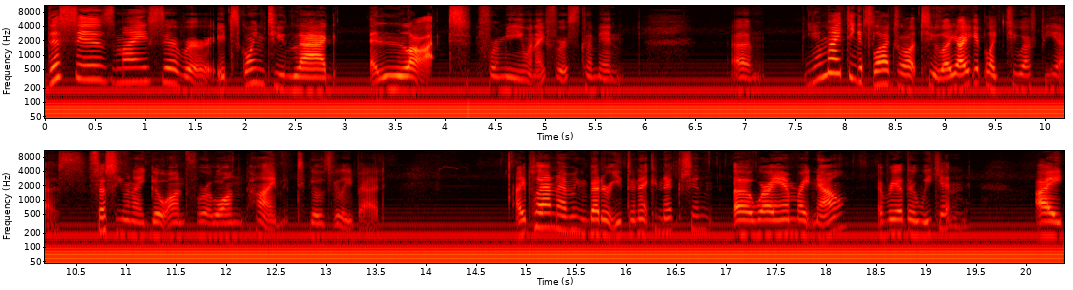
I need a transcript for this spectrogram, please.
this is my server. It's going to lag a lot for me when I first come in. Um, you might think it's lags a lot too. Like I get like 2 FPS, especially when I go on for a long time. It goes really bad. I plan on having a better Ethernet connection uh, where I am right now. Every other weekend, I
